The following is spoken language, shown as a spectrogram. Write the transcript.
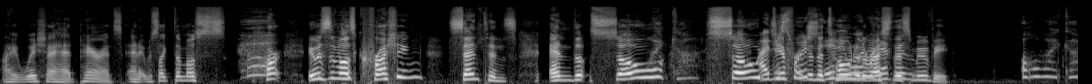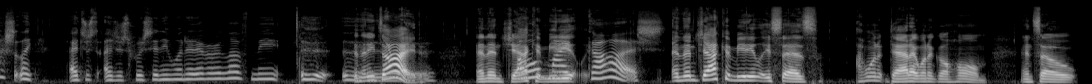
"I wish I had parents," and it was like the most heart. It was the most crushing sentence, and the so so I different than the tone of the rest of this movie. Oh my gosh! Like I just, I just wish anyone had ever loved me. And then he died, and then Jack oh immediately. my gosh! And then Jack immediately says, "I want, Dad, I want to go home." And so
